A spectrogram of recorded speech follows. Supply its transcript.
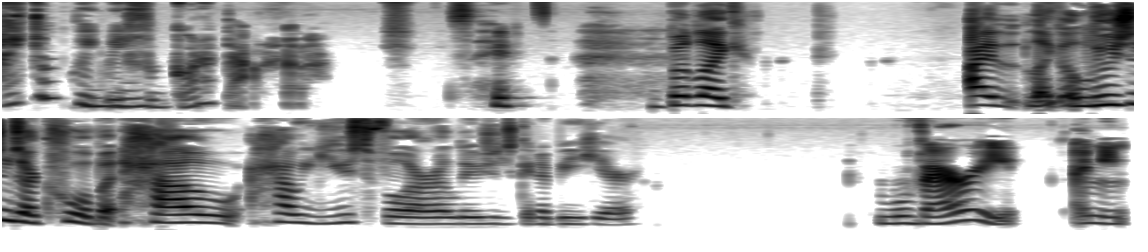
I completely Mhm. forgot about her. Same. but like i like illusions are cool but how how useful are illusions going to be here Well, very. I mean,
